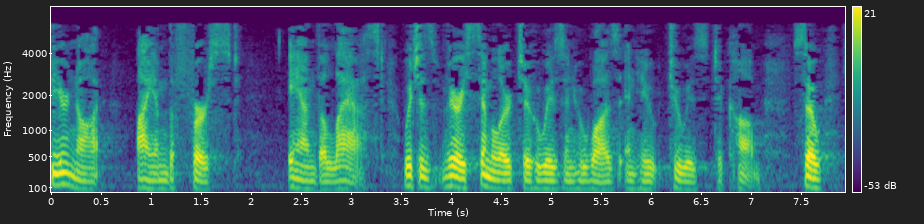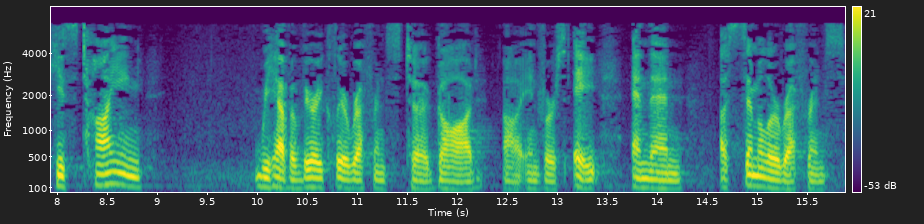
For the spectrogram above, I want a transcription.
Fear not, I am the first and the last, which is very similar to who is and who was and who, who is to come. So he's tying, we have a very clear reference to God uh, in verse 8, and then a similar reference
